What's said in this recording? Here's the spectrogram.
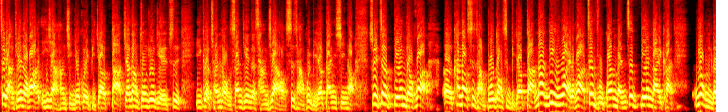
这两天的话，影响行情就会比较大。加上中秋节是一个传统三天的长假哦，市场会比较担心哈。所以这边的话，呃，看到市场波动是比较大。那另外的话，政府关门这边来看。用的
